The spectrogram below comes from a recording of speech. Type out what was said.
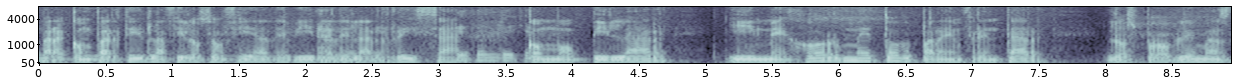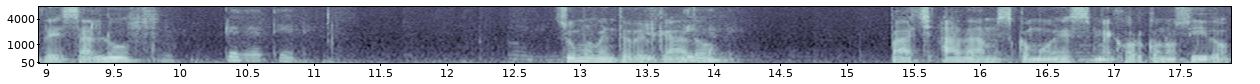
Para compartir la filosofía de vida de la risa como pilar y mejor método para enfrentar los problemas de salud. ¿Qué edad tiene? Sumamente delgado, Dígame. Patch Adams, como es mejor conocido,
